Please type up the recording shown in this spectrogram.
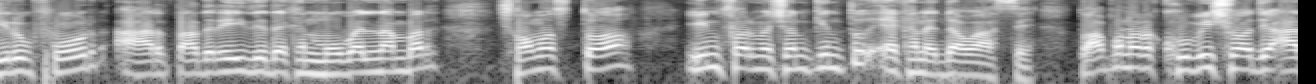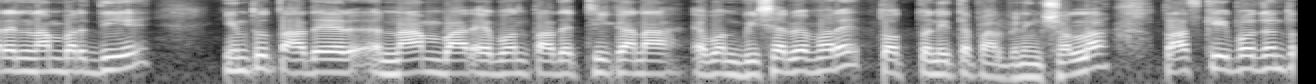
জিরো ফোর, আর তাদের এই যে দেখেন মোবাইল নাম্বার সমস্ত ইনফরমেশন কিন্তু এখানে দেওয়া আছে। তো আপনারা খুবই সহজে আর এল নাম্বার দিয়ে কিন্তু তাদের নাম্বার এবং তাদের ঠিকানা এবং ভিসার ব্যাপারে তথ্য নিতে পারবেন ইনশাল্লাহ। তো আজকে এই পর্যন্ত,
